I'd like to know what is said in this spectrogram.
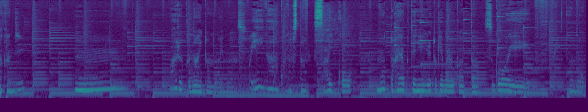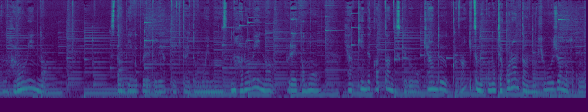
な感じ？うーん。悪くないと思います。いいなこのスタンプ最高。もっと早く手に入れとけばよかった。すごい。今度はこのハロウィンのスタンピングプレートでやっていきたいと思います。このハロウィンのプレートも100均で買ったんですけどキャンドゥかな？いつもこのジャコランタンの表情のところが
